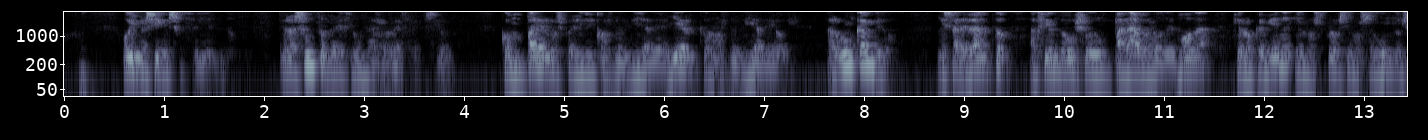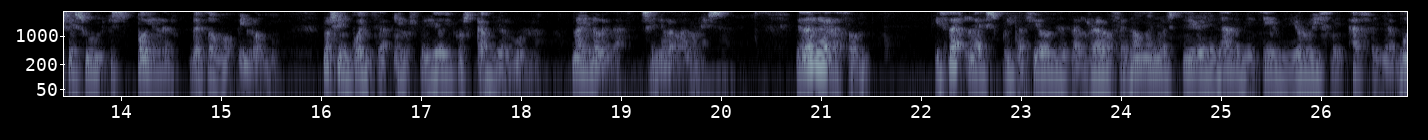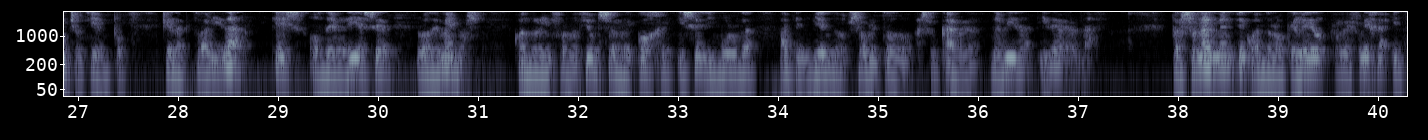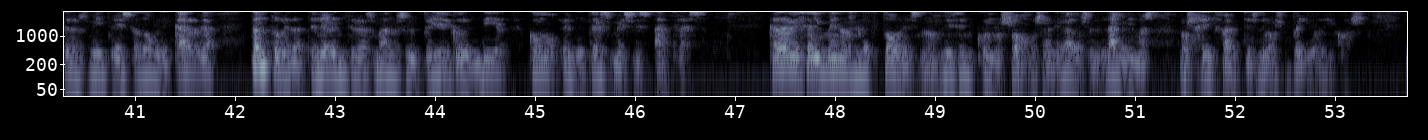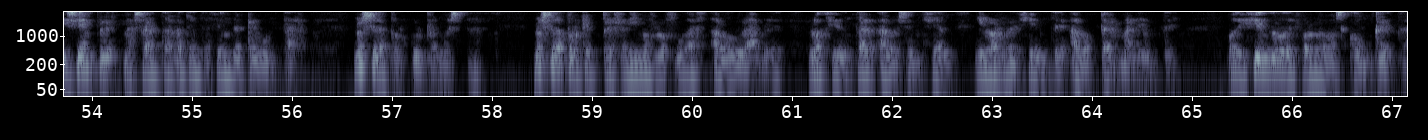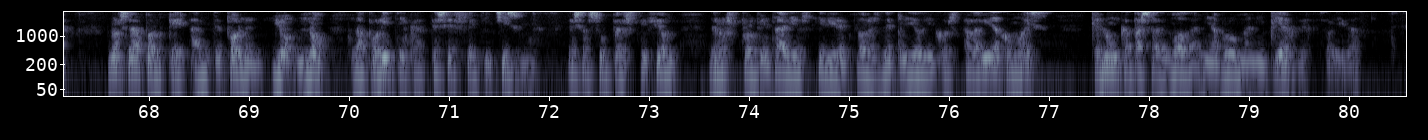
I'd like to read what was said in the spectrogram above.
Hoy me sigue sucediendo. El asunto merece una reflexión. Comparen los periódicos del día de ayer con los del día de hoy. ¿Algún cambio? Les adelanto, haciendo uso de un palabra de moda, que lo que viene en los próximos segundos es un spoiler de tomo y lomo. No se encuentra en los periódicos cambio alguno. No hay novedad, señora baronesa. Me dan la razón. Quizá la explicación de tan raro fenómeno estribe en admitir, yo lo hice hace ya mucho tiempo, que la actualidad es o debería ser lo de menos, cuando la información se recoge y se divulga atendiendo sobre todo a su carga de vida y de verdad. Personalmente, cuando lo que leo refleja y transmite esa doble carga, tanto me da tener entre las manos el periódico del día como el de tres meses atrás. Cada vez hay menos lectores, nos dicen con los ojos anegados en lágrimas los jerifantes de los periódicos. Y siempre me asalta la tentación de preguntar, ¿no será por culpa nuestra? ¿No será porque preferimos lo fugaz a lo durable, lo accidental a lo esencial y lo reciente a lo permanente? O diciéndolo de forma más concreta, ¿no será porque anteponen, yo no, la política, ese fetichismo, esa superstición de los propietarios y directores de periódicos a la vida como es, que nunca pasa de moda, ni abruma, ni pierde actualidad.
